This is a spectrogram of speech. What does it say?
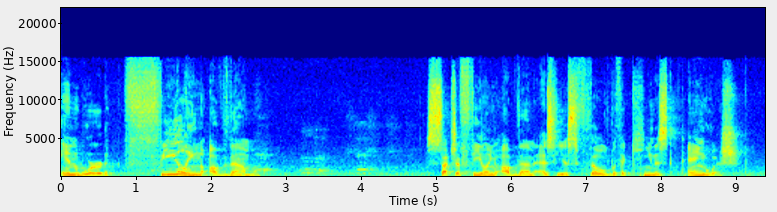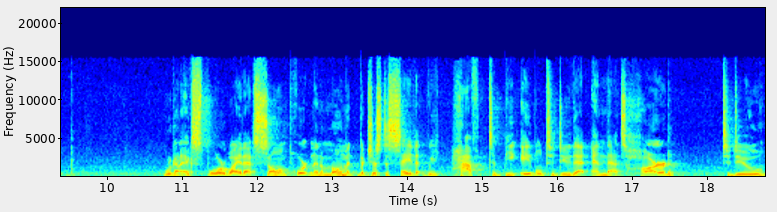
inward feeling of them. Such a feeling of them as he is filled with the keenest anguish. We're going to explore why that's so important in a moment, but just to say that we have to be able to do that, and that's hard to do.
